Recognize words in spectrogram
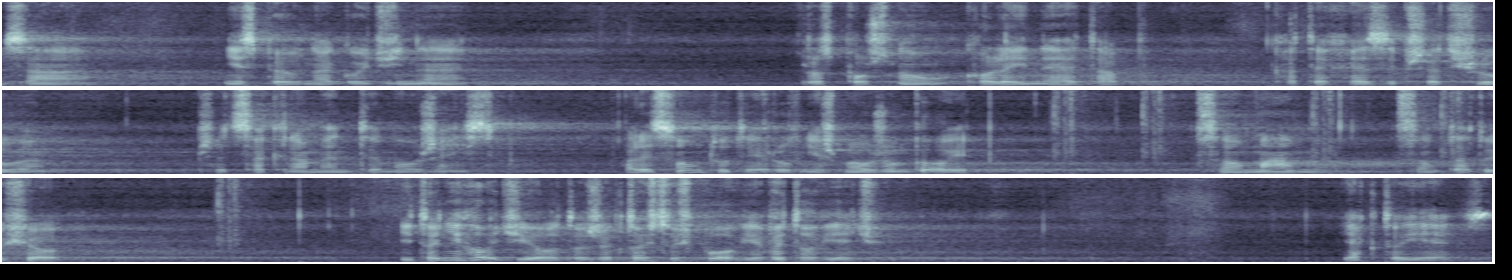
za niespełna godzinę rozpoczną kolejny etap katechezy przed ślubem, przed sakramentem małżeństwa. Ale są tutaj również małżonkowie, są mamy, są tatusiowie. I to nie chodzi o to, że ktoś coś powie, wy to wiecie. Jak to jest?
